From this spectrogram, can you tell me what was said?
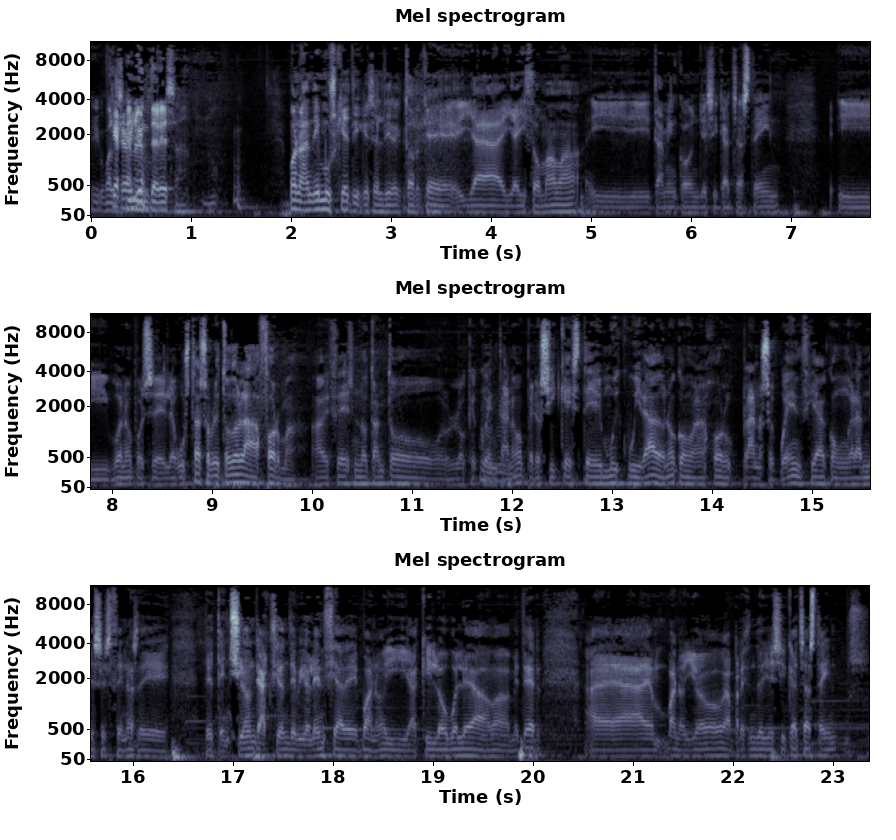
igual es que no interesa. ¿no? Bueno, Andy Muschietti, que es el director que ya, ya hizo Mama y también con Jessica Chastain. Y bueno, pues eh, le gusta sobre todo la forma, a veces no tanto lo que cuenta, ¿no? Pero sí que esté muy cuidado, ¿no? Con a lo mejor plano secuencia, con grandes escenas de, de tensión, de acción, de violencia, de bueno, y aquí lo vuelve a meter. Eh, bueno, yo apareciendo Jessica Chastain, pues,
